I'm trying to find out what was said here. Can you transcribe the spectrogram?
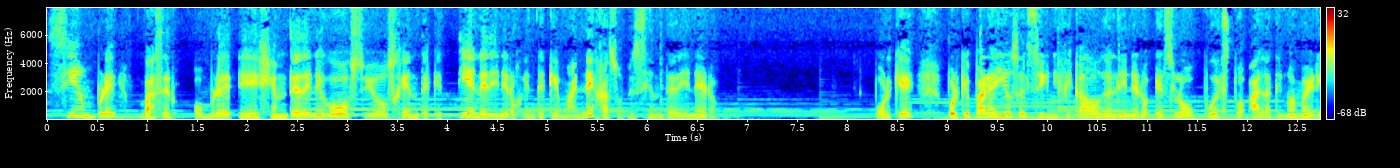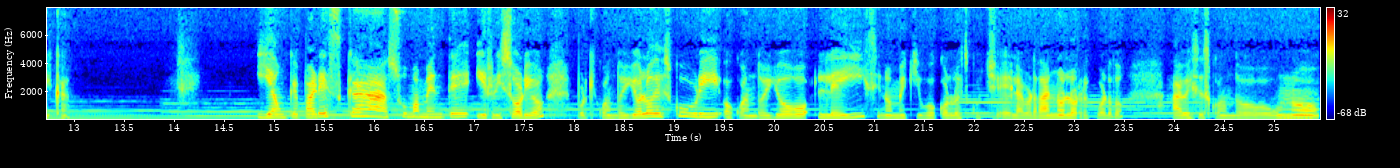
siempre va a ser hombre, eh, gente de negocios, gente que tiene dinero, gente que maneja suficiente dinero. ¿Por qué? Porque para ellos el significado del dinero es lo opuesto a Latinoamérica. Y aunque parezca sumamente irrisorio, porque cuando yo lo descubrí o cuando yo leí, si no me equivoco, lo escuché, la verdad no lo recuerdo, a veces cuando uno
